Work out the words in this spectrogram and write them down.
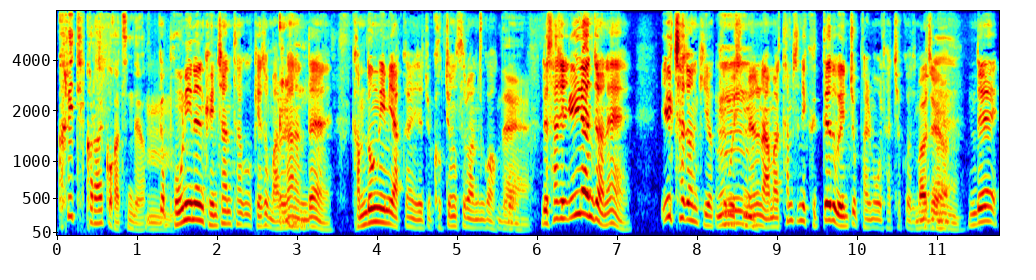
critical 할 것 같은데요. 그러니까 본인은 괜찮다고 계속 말을 하는데 감독님이 약간 이제 좀 걱정스러워 하는 것 같고. 네. 근데 사실 1년 전에 1차전 기억해 보시면은 아마 탐슨이 그때도 왼쪽 발목을 다쳤거든요. 맞아요. 근데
